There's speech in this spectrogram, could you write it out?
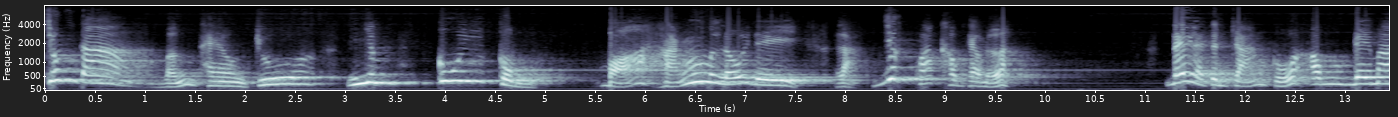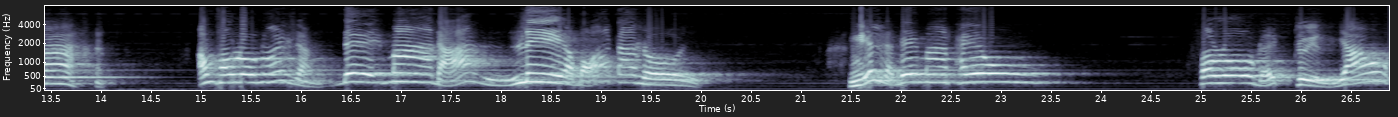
chúng ta vẫn theo Chúa, nhưng cuối cùng bỏ hẳn lối đi là dứt khoát không theo nữa. Đây là tình trạng của ông Dema ông Phaolô nói rằng Dema đã lìa bỏ ta rồi. Nghĩa là Dema theo Phaolô để truyền giáo.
